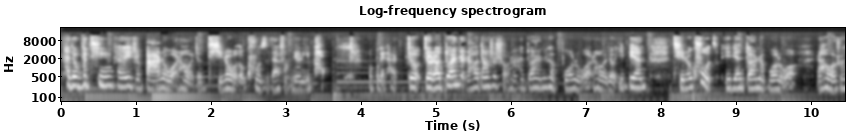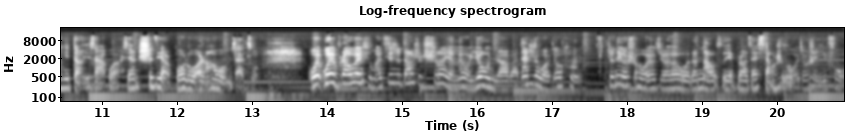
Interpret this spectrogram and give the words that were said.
他就不听，他就一直扒着我，然后我就提着我的裤子在房间里跑，我不给他就就要端着，然后当时手上还端着那个菠萝，然后我就一边提着裤子一边端着菠萝，然后我说你等一下，我先吃点菠萝，然后我们再做。我我也不知道为什么，其实当时吃了也没有用，你知道吧？但是我就很。就那个时候，我就觉得我的脑子也不知道在想什么，我就是一副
